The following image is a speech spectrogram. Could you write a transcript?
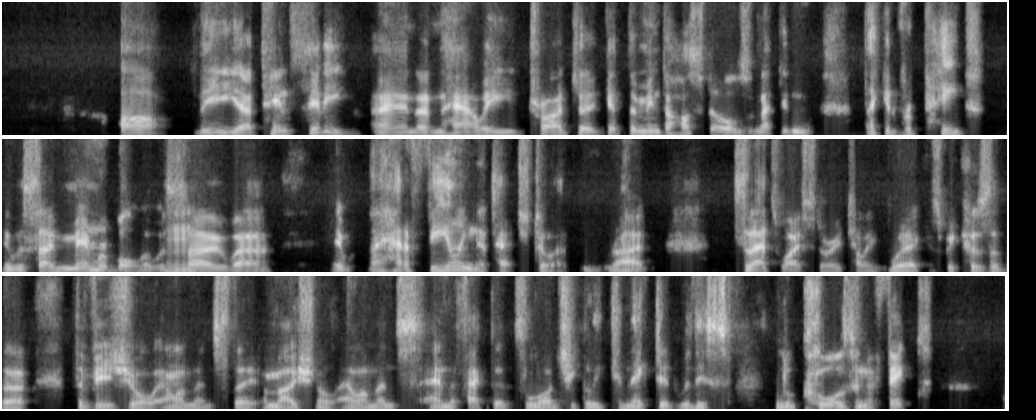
Oh, the uh, tent city and, and how he tried to get them into hostels and that didn't, they could repeat. It was so memorable. It was mm. so, uh, it, they had a feeling attached to it, right? So that's why storytelling works because of the, the visual elements, the emotional elements, and the fact that it's logically connected with this little cause and effect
